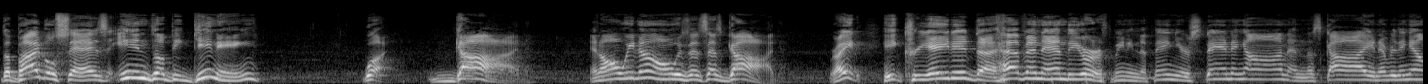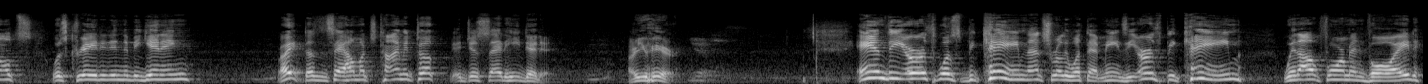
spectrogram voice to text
The Bible says in the beginning what? God. And all we know is it says God right? He created the heaven and the earth meaning the thing you're standing on and the sky and everything else was created in the beginning right? Doesn't say how much time it took. It just said he did it. Mm-hmm. Are you here? Yes. and the earth was became that's really what that means. The earth became without form and void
